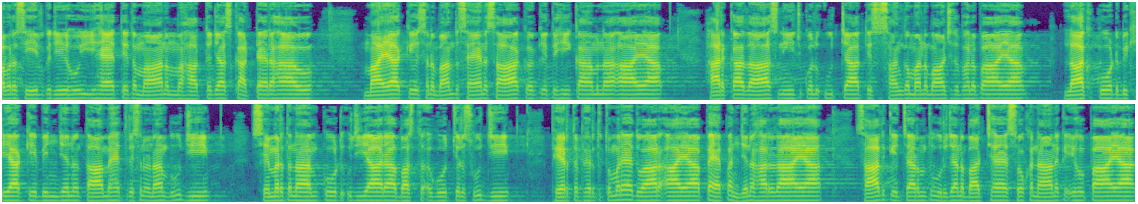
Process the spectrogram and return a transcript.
ਅਵਰ ਸੇਵਕ ਜੇ ਹੋਈ ਹੈ, ਤਿਤ ਮਾਨ ਮਹਤ ਜਸ ਘਾਟੈ ਰਹਾਓ ਮਾਇਆ ਕੇ ਸੰਬੰਧ ਸੈਨ ਸਾਕ ਕਿਤ ਹੀ ਕਾਮਨਾ ਆਇਆ। ਹਰ ਕਾ ਦਾਸ ਨੀਚ ਕੁਲ ਉੱਚਾ, ਤਿਸ ਸੰਗ ਮਨ ਬਾਂਛਤ ਫਲ ਪਾਇਆ। ਲੱਖ ਕੋਟ ਵਿਖਿਆ ਕੇ ਬਿੰਜਨ, ਤਾ ਮਹਿ ਤ੍ਰਿਸ਼ਨ ਨਾ ਬੂਜੀ ਸਿਮਰਤ ਨਾਮ ਕੋਟ ਉਜਿਆਰਾ, ਬਸਤ ਅਗੋਚਰ ਸੂਜੀ ਫਿਰਤ ਫਿਰਤ ਤੁਮਰੇ ਦਵਾਰ ਆਇਆ, ਭੈ ਭੰਜਨ ਹਰ ਰਾਇਆ। ਸਾਧ ਕੇ ਚਰਨ ਧੂਰ ਜਨ ਬਾਛੈ, ਸੁਖ ਨਾਨਕ ਇਹੋ ਪਾਇਆ।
